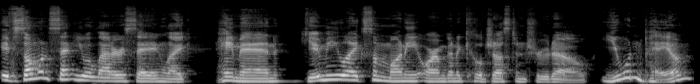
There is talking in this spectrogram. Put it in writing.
if someone sent you a letter saying like hey man give me like some money or i'm gonna kill justin trudeau you wouldn't pay him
